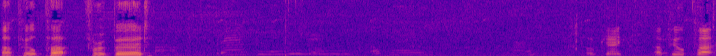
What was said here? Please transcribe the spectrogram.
uphill putt for a bird. Okay, uphill putt.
